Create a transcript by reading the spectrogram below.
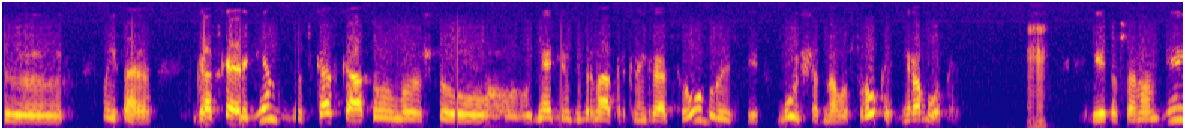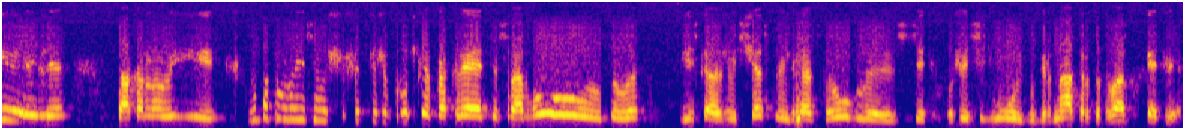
э, ну не знаю, городская легенда, сказка о том, что ни один губернатор Калининградской области больше одного срока не работает. Uh-huh. И это в самом деле так оно и есть. Ну, потом выяснилось, что все-таки же прусское проклятие сработало. И, скажем, сейчас в Калининградской области уже седьмой губернатор за 25 лет.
